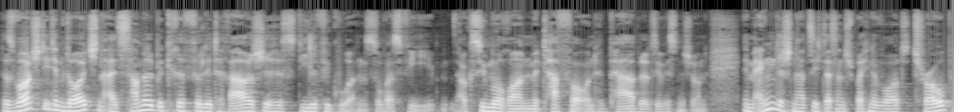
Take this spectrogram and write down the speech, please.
Das Wort steht im Deutschen als Sammelbegriff für literarische Stilfiguren, sowas wie Oxymoron, Metapher und Hyperbel, Sie wissen schon. Im Englischen hat sich das entsprechende Wort Trope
